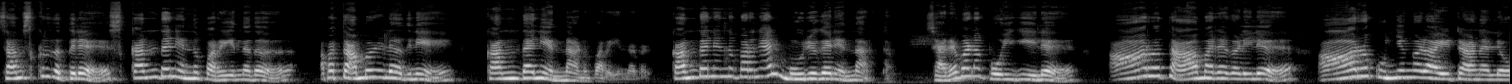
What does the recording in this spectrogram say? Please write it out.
സംസ്കൃതത്തിൽ സ്കന്ദൻ എന്ന് പറയുന്നത് അപ്പൊ തമിഴിൽ അതിനെ കന്ദൻ എന്നാണ് പറയുന്നത്. കന്ദൻ എന്ന് പറഞ്ഞാൽ മുരുകൻ എന്നർത്ഥം. ശരവണ പൊയ്കിയിൽ ആറ് താമരകളിൽ ആറ് കുഞ്ഞുങ്ങളായിട്ടാണല്ലോ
